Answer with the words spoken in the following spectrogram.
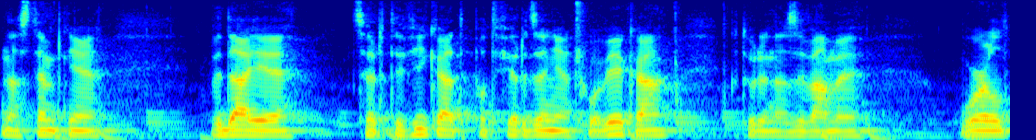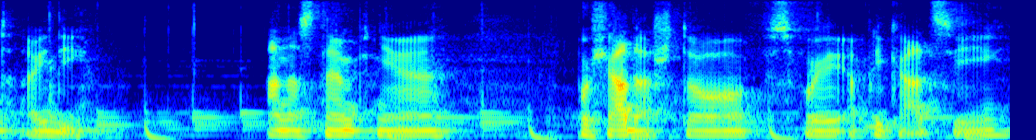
Następnie wydaje certyfikat potwierdzenia człowieka, który nazywamy World ID. A następnie posiadasz to w swojej aplikacji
